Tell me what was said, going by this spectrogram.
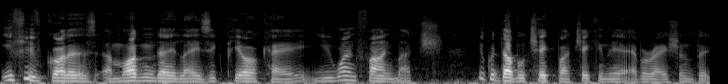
If you've got a, a, modern day LASIK PRK, you won't find much. You could double check by checking their aberration, but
